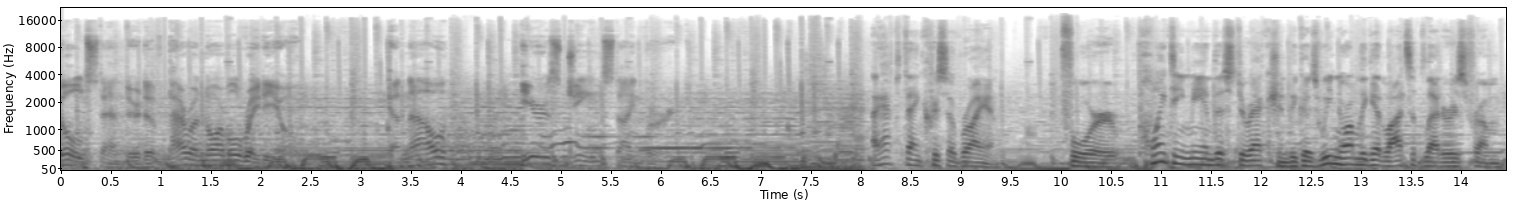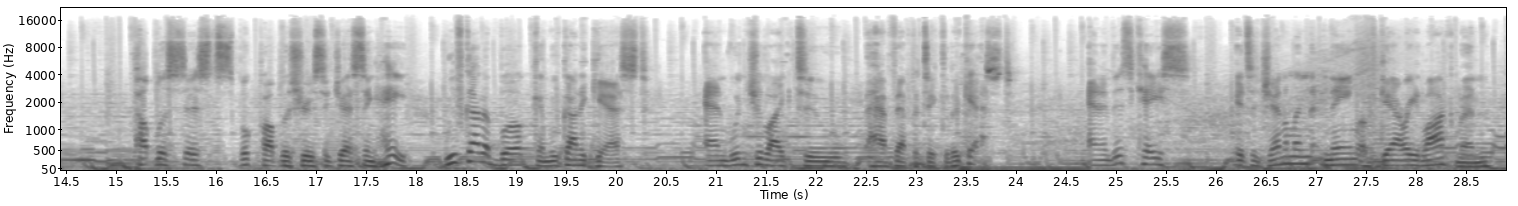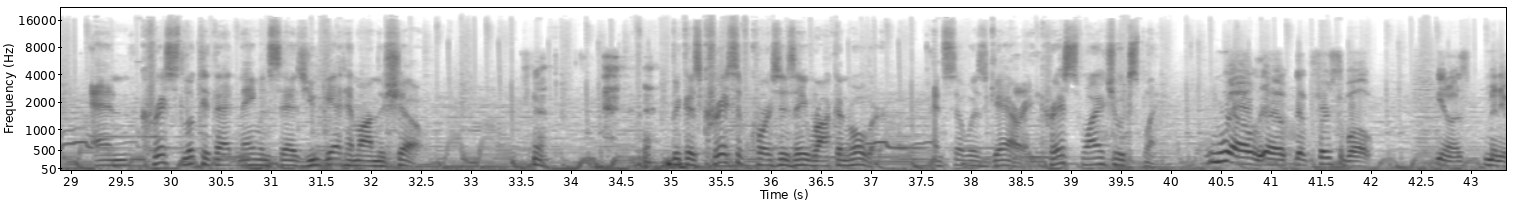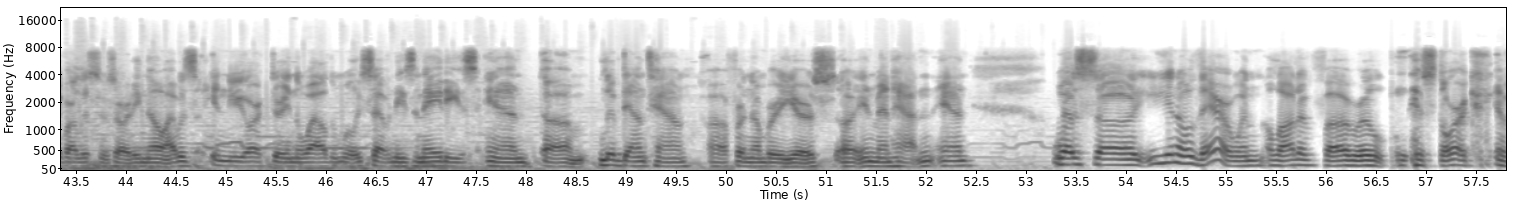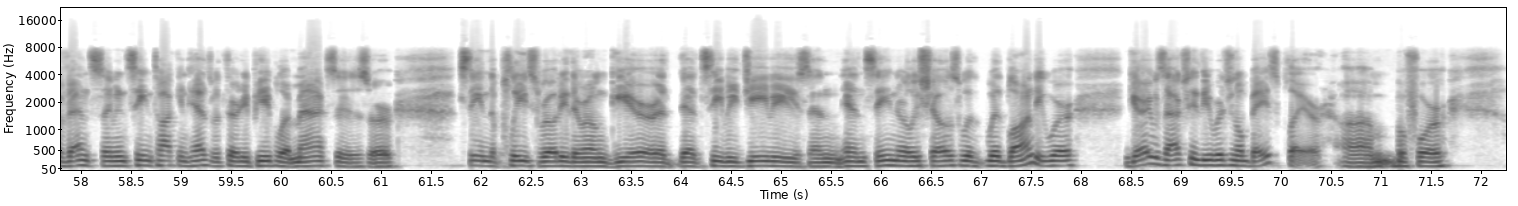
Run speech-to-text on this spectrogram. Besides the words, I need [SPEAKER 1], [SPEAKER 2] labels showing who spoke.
[SPEAKER 1] Gold standard of paranormal radio. And now, here's Gene Steinberg.
[SPEAKER 2] I have to thank Chris O'Brien for pointing me in this direction because we normally get lots of letters from publicists, book publishers suggesting, hey, we've got a book and we've got a guest, and wouldn't you like to have that particular guest? And in this case, it's a gentleman named of Gary Lachman, and Chris looked at that name and says, "You get him on the show." because Chris, of course, is a rock and roller, and so is Gary. Chris, why don't you explain?
[SPEAKER 3] Well, uh, first of all, you know, as many of our listeners already know, I was in New York during the wild and woolly 70s and 80s and um, lived downtown uh, for a number of years uh, in Manhattan. And was uh, you know there when a lot of uh, real historic events. I mean, seeing Talking Heads with thirty people at Max's, or seeing the Police roadie their own gear at, at CBGB's, and and seeing early shows with with Blondie, where Gary was actually the original bass player um, before.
